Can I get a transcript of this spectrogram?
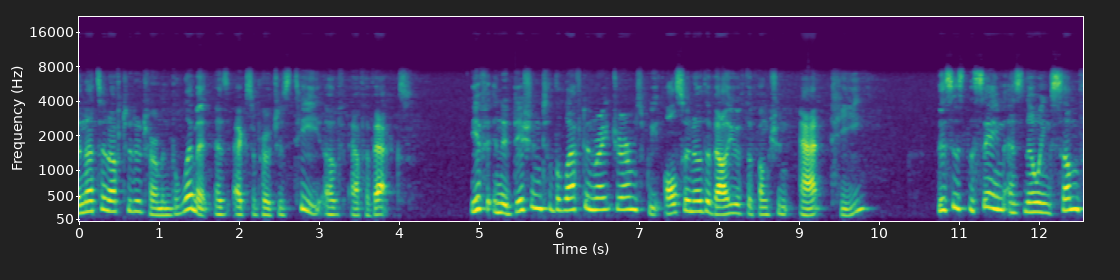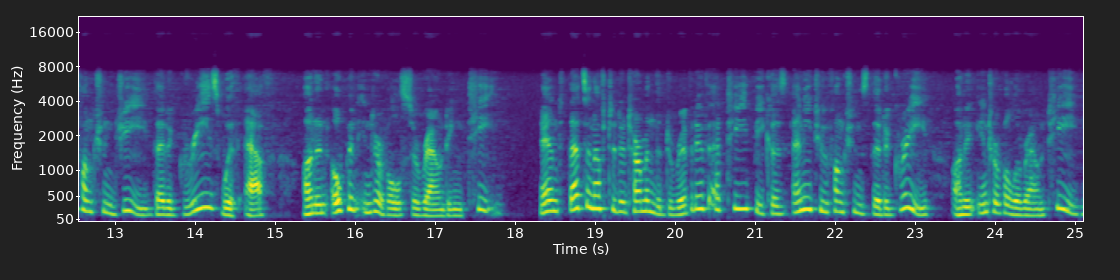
then that's enough to determine the limit as x approaches t of f of x. If in addition to the left and right germs, we also know the value of the function at t, this is the same as knowing some function g that agrees with f on an open interval surrounding t. And that's enough to determine the derivative at t because any two functions that agree on an interval around t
